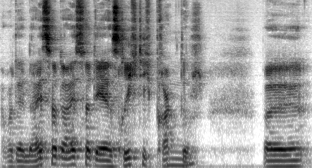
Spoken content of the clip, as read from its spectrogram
Aber der Nicer Dicer, der ist richtig praktisch, mhm. weil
